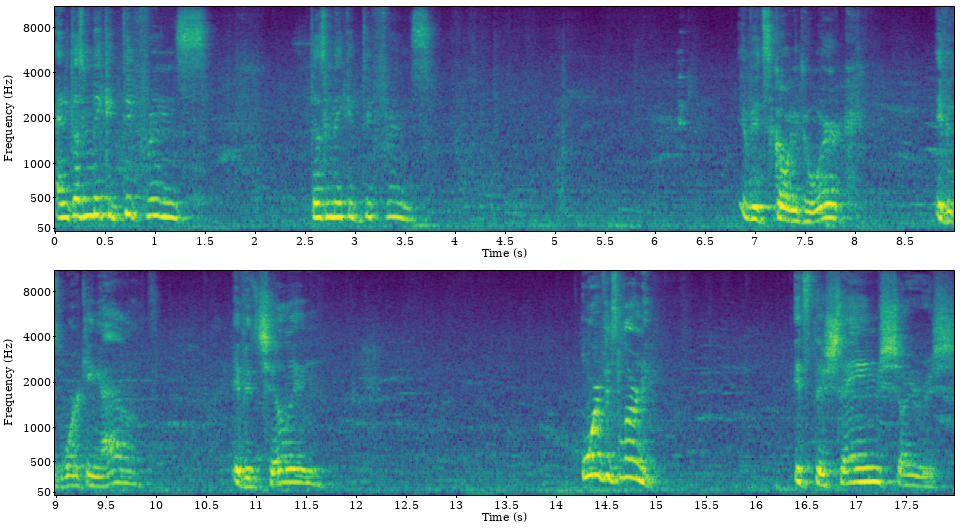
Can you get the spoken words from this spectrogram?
and it doesn't make a difference. Doesn't make a difference. If it's going to work, if it's working out, if it's chilling, or if it's learning. It's the same shirish.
